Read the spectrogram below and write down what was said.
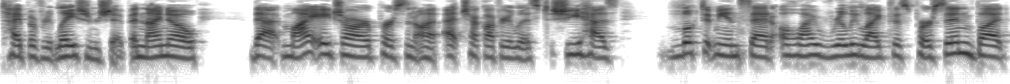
type of relationship. And I know that my HR person uh, at Check Off Your List, she has looked at me and said, Oh, I really like this person, but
